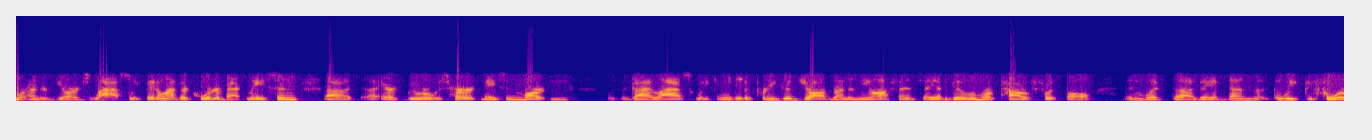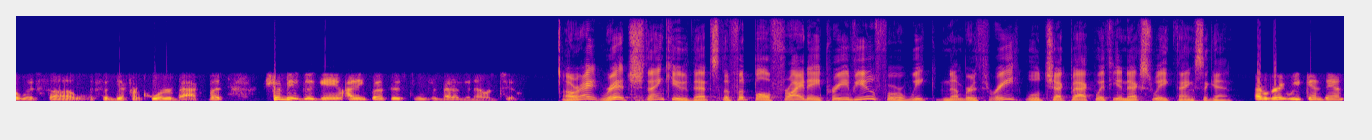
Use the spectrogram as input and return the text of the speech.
400 yards last week. They don't have their quarterback. Mason uh, uh, Eric Brewer was hurt. Mason Martin was the guy last week, and he did a pretty good job running the offense. They had to go a little more power football than what uh, they had done the, the week before with uh, with a different quarterback. But should be a good game. I think both those teams are better than 0 2. All right, Rich, thank you. That's the Football Friday preview for week number three. We'll check back with you next week. Thanks again. Have a great weekend, Dan.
